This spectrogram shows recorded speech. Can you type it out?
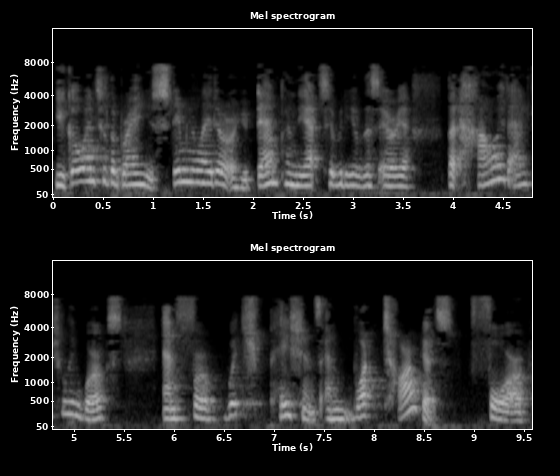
you go into the brain, you stimulate it or you dampen the activity of this area, but how it actually works and for which patients and what targets for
